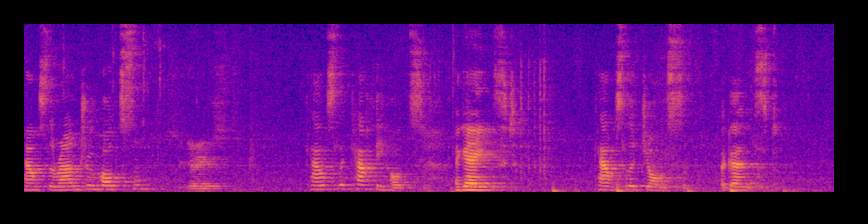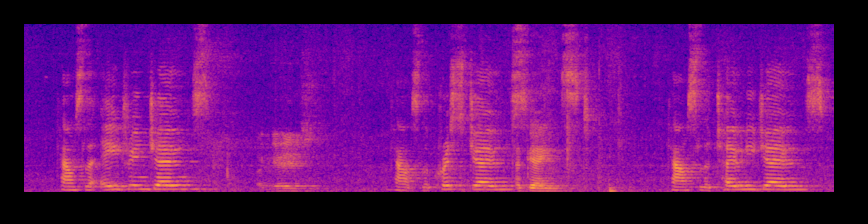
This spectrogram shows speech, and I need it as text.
Councillor Andrew Hodson, Against. Councillor Kathy Hodson, Against. Councillor Johnson, Against. Councillor Adrian Jones, Against. Councillor Chris Jones, Against. Councillor Tony Jones,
